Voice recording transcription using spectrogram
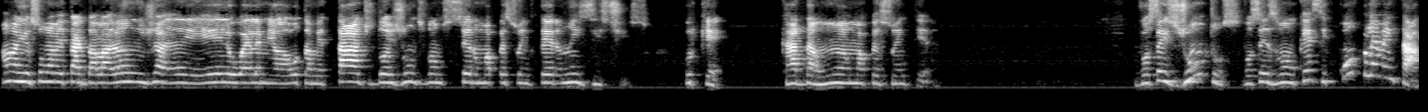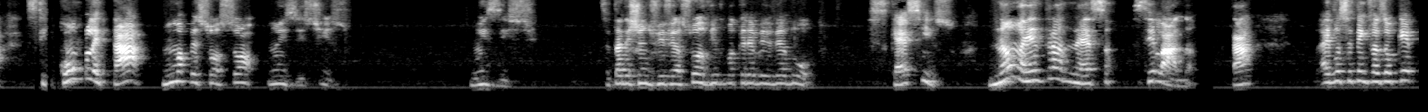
Ah, eu sou uma metade da laranja, é ele ou ela é minha outra metade, dois juntos vamos ser uma pessoa inteira. Não existe isso. Por quê? Cada um é uma pessoa inteira. Vocês juntos, vocês vão o quê? Se complementar. Se completar numa pessoa só, não existe isso. Não existe. Você está deixando de viver a sua vida para querer viver a do outro. Esquece isso. Não entra nessa cilada, tá? Aí você tem que fazer o quê?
